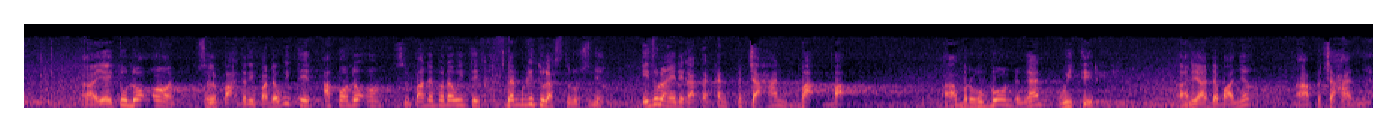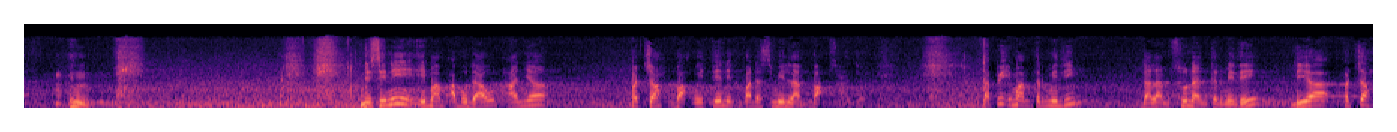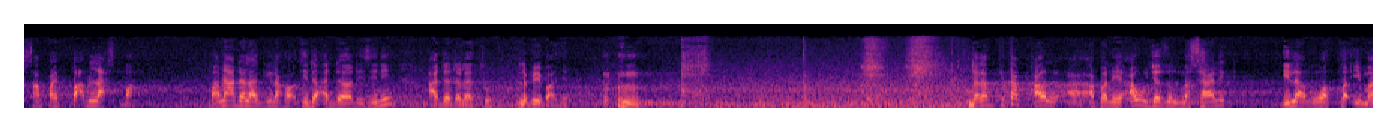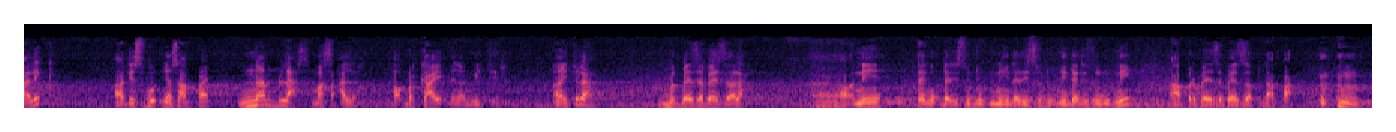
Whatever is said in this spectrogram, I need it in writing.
uh, iaitu doa selepas daripada witir. Apa doa selepas daripada witir dan begitulah seterusnya. Itulah yang dikatakan pecahan bab-bab. Uh, berhubung dengan witir ini. Uh, dia ada banyak uh, pecahannya. Di sini Imam Abu Daud hanya pecah bab witir ni kepada sembilan bab sahaja. Tapi Imam Tirmizi dalam Sunan Tirmizi dia pecah sampai 14 bab. Mana ada lagi lah kalau tidak ada di sini, ada dalam tu lebih banyak. dalam kitab al apa ni Aujazul Masalik ila Muwatta'i Malik ha, disebutnya sampai 16 masalah hak berkait dengan witir. Ha, itulah berbeza-beza lah. Uh, ni tengok dari sudut ni dari sudut ni dari sudut ni uh, berbeza-beza pendapat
